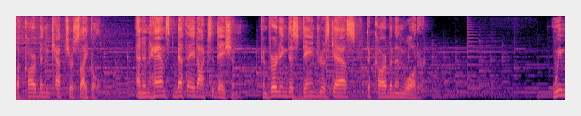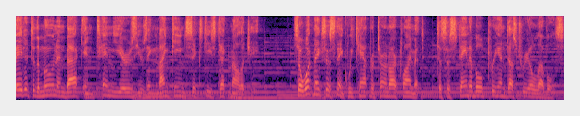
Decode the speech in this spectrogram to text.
a carbon capture cycle, and enhanced methane oxidation, converting this dangerous gas to carbon and water. We made it to the moon and back in 10 years using 1960s technology. So what makes us think we can't return our climate to sustainable pre-industrial levels?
